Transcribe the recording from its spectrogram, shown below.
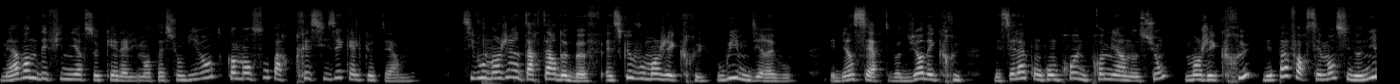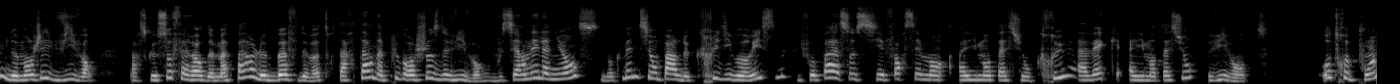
Mais avant de définir ce qu'est l'alimentation vivante, commençons par préciser quelques termes. Si vous mangez un tartare de bœuf, est-ce que vous mangez cru? Oui, me direz-vous. Eh bien certes, votre viande est crue, mais c'est là qu'on comprend une première notion. Manger cru n'est pas forcément synonyme de manger vivant. Parce que, sauf erreur de ma part, le bœuf de votre tartare n'a plus grand-chose de vivant. Vous cernez la nuance Donc même si on parle de crudivorisme, il ne faut pas associer forcément alimentation crue avec alimentation vivante. Autre point,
